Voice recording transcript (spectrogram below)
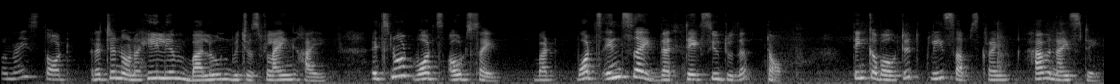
A nice thought written on a helium balloon which was flying high. It's not what's outside, but what's inside that takes you to the top. Think about it. Please subscribe. Have a nice day.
